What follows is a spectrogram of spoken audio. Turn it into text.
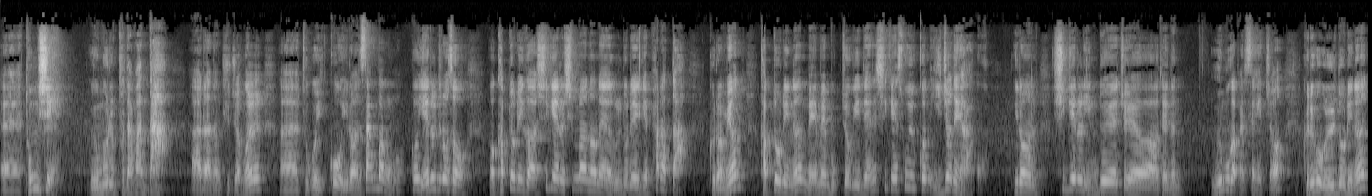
에, 동시에 의무를 부담한다. 라는 규정을 두고 있고 이런 쌍방의무 그 예를 들어서 어, 갑돌이가 시계를 10만 원에 을돌이에게 팔았다 그러면 갑돌이는 매매 목적이 된 시계 소유권 이전해야 하고 이런 시계를 인도해 줘야 되는 의무가 발생했죠. 그리고 을돌이는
